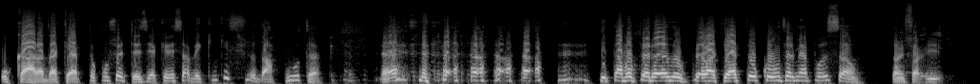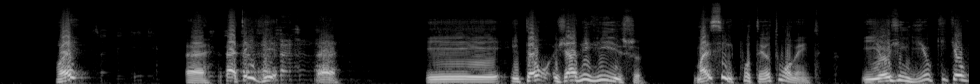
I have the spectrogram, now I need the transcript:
O cara da Capital com certeza ia querer saber quem que é esse filho da puta, né? que estava operando pela Capital contra a minha posição. Então isso aí. Oi? É, é tem vi. É. E então já vivi isso. Mas sim, pô, tem outro momento. E hoje em dia o que, que eu,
